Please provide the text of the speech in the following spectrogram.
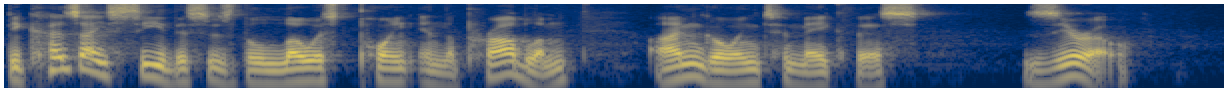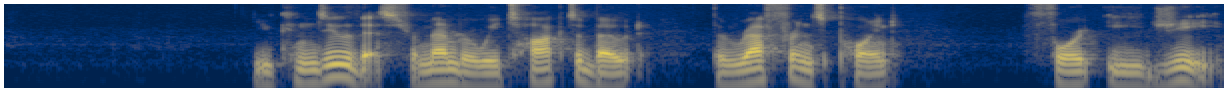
because I see this is the lowest point in the problem, I'm going to make this zero. You can do this. Remember, we talked about the reference point for Eg.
